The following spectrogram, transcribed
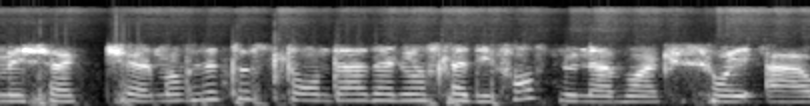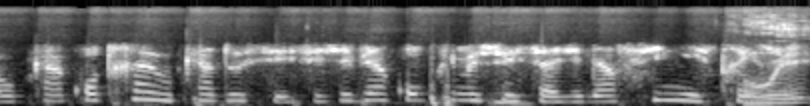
mais c'est actuellement, vous êtes au standard d'Alliance La Défense. Nous n'avons accès à aucun contrat, aucun dossier. Si j'ai bien compris, monsieur, il s'agit d'un sinistre. Et Oui.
